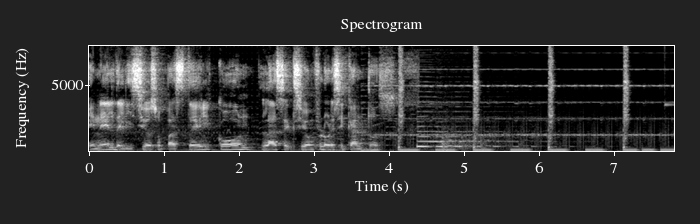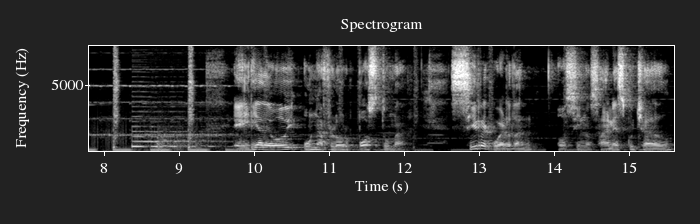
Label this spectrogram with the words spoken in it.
en el delicioso pastel con la sección Flores y Cantos. El día de hoy, una flor póstuma. Si recuerdan, o si nos han escuchado,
